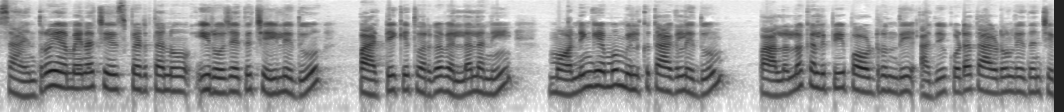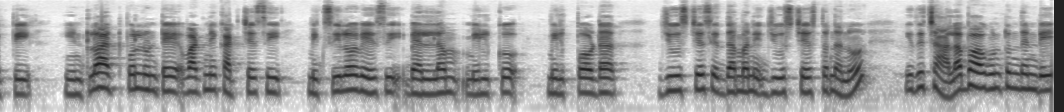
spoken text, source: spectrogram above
సాయంత్రం ఏమైనా చేసి పెడతాను. ఈరోజైతే చేయలేదు. పార్టీకి త్వరగా వెళ్ళాలని. మార్నింగ్ ఏమో మిల్క్ తాగలేదు. పాలలో కలిపి పౌడర్ ఉంది అది కూడా తాగడం లేదని చెప్పి. ఇంట్లో అరటిపళ్ళు ఉంటే వాటిని కట్ చేసి మిక్సీలో వేసి బెల్లం మిల్క్ మిల్క్ పౌడర్ జ్యూస్ చేసి ఇద్దామని జ్యూస్ చేస్తున్నాను. ఇది చాలా బాగుంటుందండి.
